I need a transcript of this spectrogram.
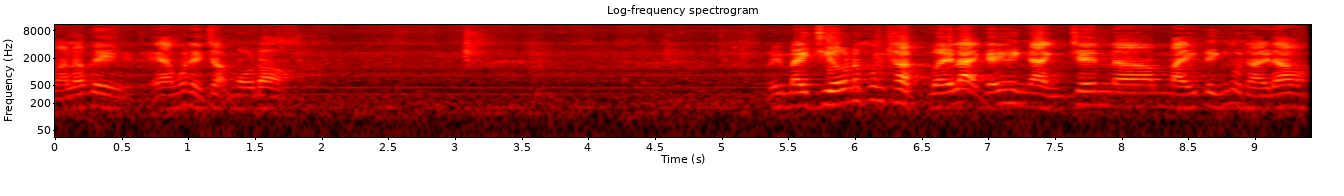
Và lớp thì em có thể chọn màu đỏ. Vì máy chiếu nó không thật với lại cái hình ảnh trên uh, máy tính của thầy đâu.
